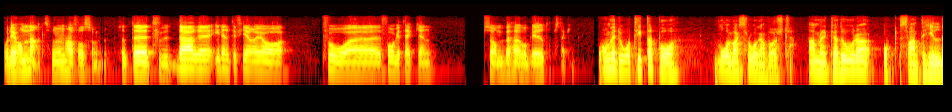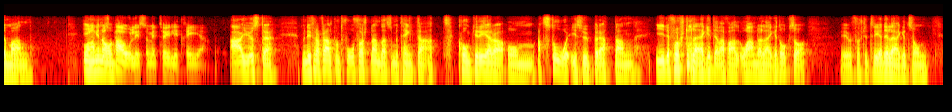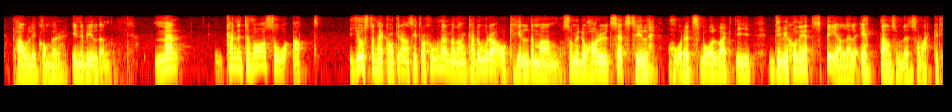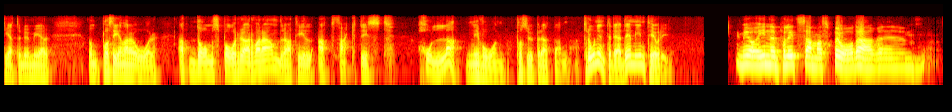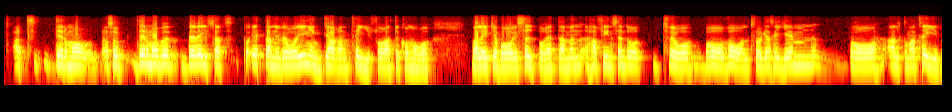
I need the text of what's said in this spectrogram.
Och det har märkts under den här försäsongen. Så att, eh, där eh, identifierar jag två äh, frågetecken som behöver bli utropstecken. Om vi då tittar på målvaktsfrågan först. Amir Kadura och Svante Hildeman. Och Ingen Hampus av... Pauli som är tydlig trea. Ja, ah, just det. Men det är framförallt de två förstnämnda som är tänkta att konkurrera om att stå i superettan i det första läget i alla fall och andra läget också. Det är först i tredje läget som Pauli kommer in i bilden. Men kan det inte vara så att just den här konkurrenssituationen mellan Kadura och Hildeman som ju då har utsetts till årets målvakt i division 1-spel, eller ettan som det så vackert heter nu mer på senare år, att de sporrar varandra till att faktiskt hålla nivån på superettan. Tror ni inte det? Det är min teori. Men jag är inne på lite samma spår där. Ehm, att det de har, alltså det de har bevisat på ettanivå är ingen garanti för att det kommer att vara lika bra i superettan. Men här finns ändå två bra val, två ganska jämnbra alternativ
